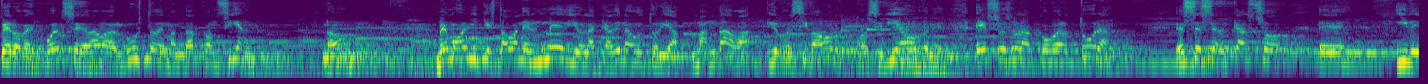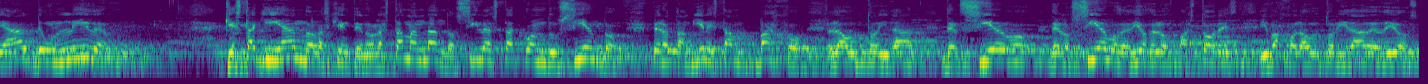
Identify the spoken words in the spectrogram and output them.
Pero después se daba el gusto de mandar con 100. ¿No? Vemos a alguien que estaba en el medio en la cadena de autoridad, mandaba y recibía, órdenes. Eso es la cobertura. Ese es el caso eh, ideal de un líder que está guiando a la gente, no la está mandando, sí la está conduciendo, pero también están bajo la autoridad del siervo, de los siervos de Dios, de los pastores y bajo la autoridad de Dios.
